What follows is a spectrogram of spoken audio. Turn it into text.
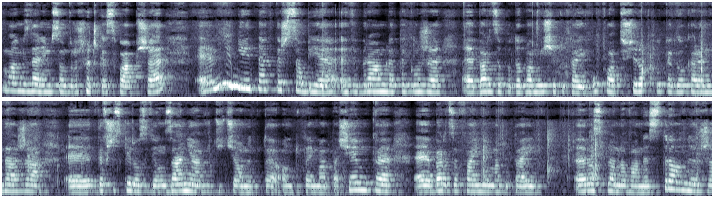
moim zdaniem są troszeczkę słabsze. E, Niemniej jednak też sobie wybrałam, dlatego że e, bardzo podoba mi się tutaj układ w środku tego kalendarza, e, te wszystkie rozwiązania. Widzicie, on tutaj, on tutaj ma tasiemkę, bardzo fajnie ma tutaj rozplanowane strony, że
